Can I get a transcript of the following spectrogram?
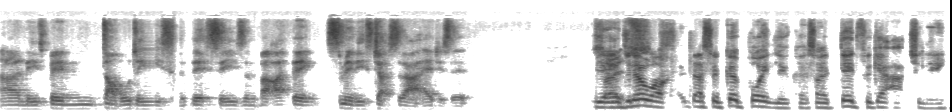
and he's been double decent this season. But I think Smithies just about edges it. Yeah, So do you know what? That's a good point, Lukas. I did forget actually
